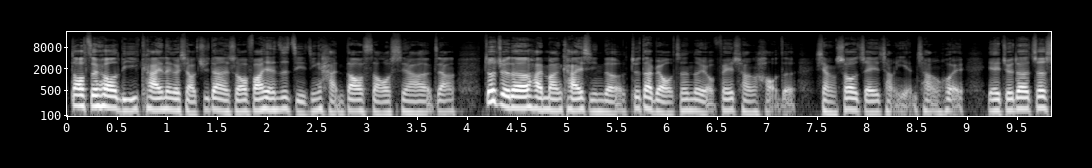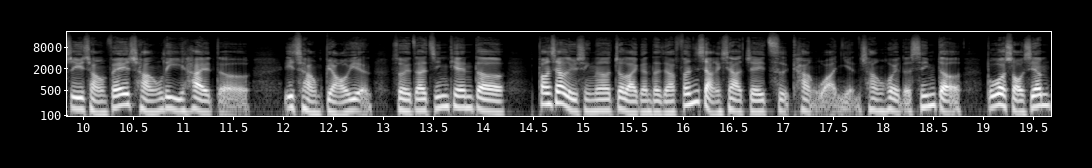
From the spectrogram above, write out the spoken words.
到最后离开那个小巨蛋的时候，发现自己已经喊到烧瞎了，这样就觉得还蛮开心的，就代表我真的有非常好的享受这一场演唱会，也觉得这是一场非常厉害的一场表演，所以在今天的。放下旅行呢，就来跟大家分享一下这一次看完演唱会的心得。不过，首先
